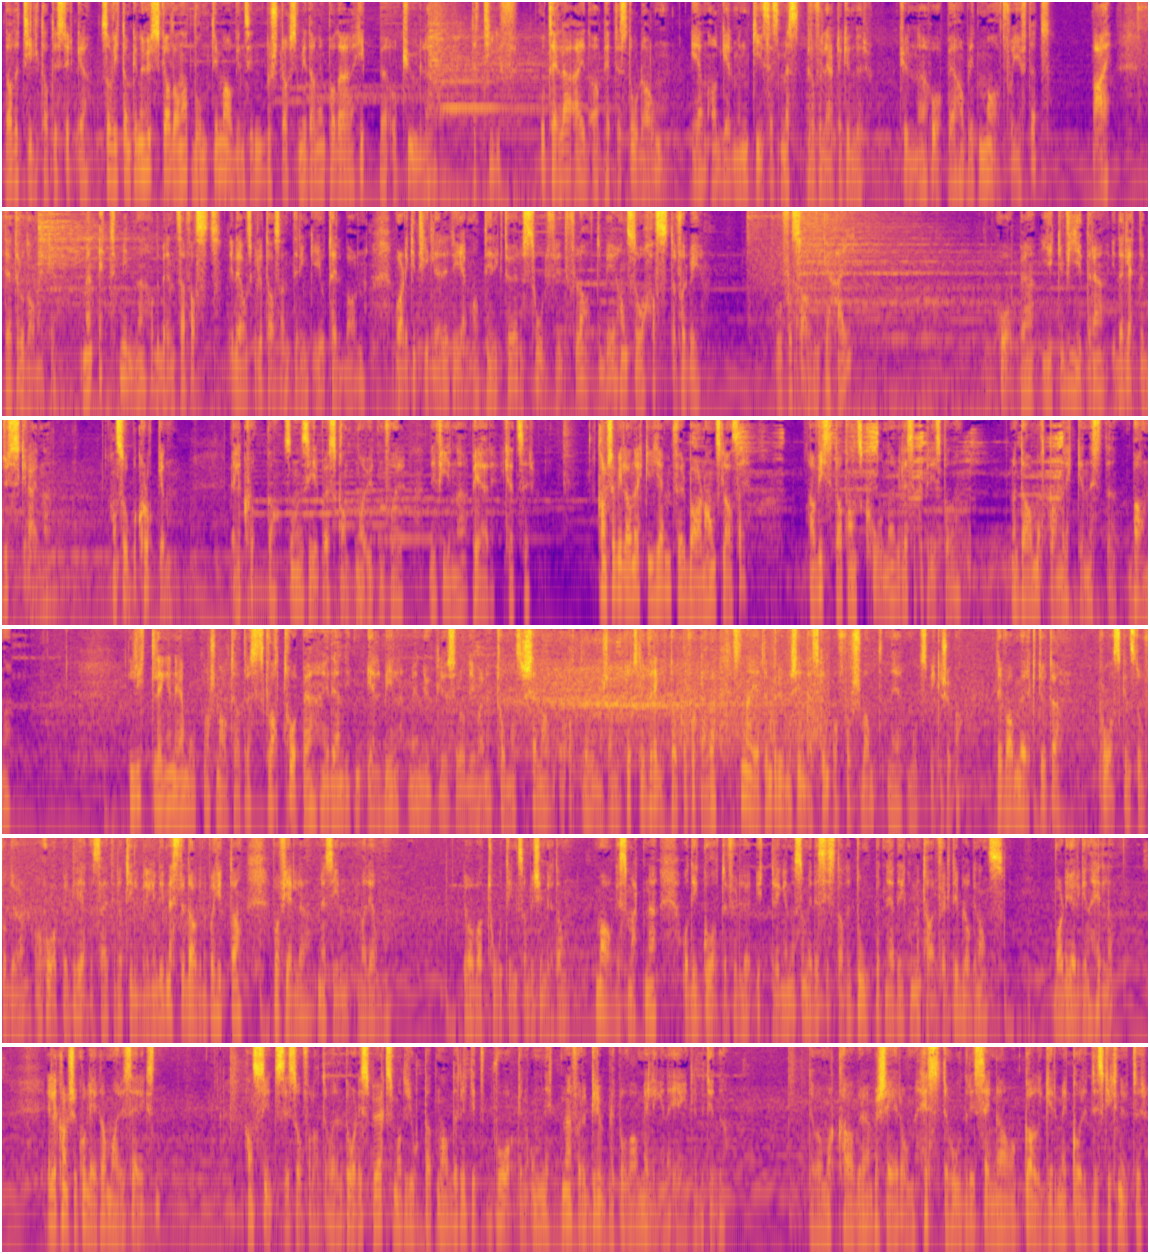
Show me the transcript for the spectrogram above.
Det hadde tiltatt i styrke. Så vidt han kunne huske, hadde han hatt vondt i magen siden bursdagsmiddagen på det hippe og kule The Thief. Hotellet er eid av Petter Stordalen, en av Gelman Kises mest profilerte kunder. Kunne HP ha blitt matforgiftet? Nei, det trodde han ikke. Men ett minne hadde brent seg fast idet han skulle ta seg en drink i hotellbaren. Var det ikke tidligere Rema-direktør Solfrid Flateby han så haste forbi? Hvorfor sa han ikke hei? Håpet gikk videre i det lette duskregnet. Han så på klokken. Eller klokka, som de sier på østkanten og utenfor de fine PR-kretser. Kanskje ville han rekke hjem før barna hans la seg. Han visste at hans kone ville sette pris på det, men da måtte han rekke neste bane. Litt lenger ned mot Nationaltheatret skvatt HP idet en liten elbil med Nucleus-rådgiverne Thomas Skjennal og Atle Hummersand plutselig vrengte opp på fortauet, sneiet den brune skinnvesken og forsvant ned mot Spikersuppa. Det var mørkt ute. Påsken sto for døren, og HP gledet seg til å tilbringe de neste dagene på hytta på fjellet med sin Marianne. Det var bare to ting som bekymret han. Magesmertene og de gåtefulle ytringene som i det siste hadde dumpet ned i kommentarfeltet i bloggen hans. Var det Jørgen Helland? Eller kanskje kollega Marius Eriksen? Han syntes i så fall at det var en dårlig spøk som hadde gjort at han hadde ligget våken om nettene for å gruble på hva meldingene egentlig betydde. Det var makabre beskjeder om hestehoder i senga og galger med gordiske knuter.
